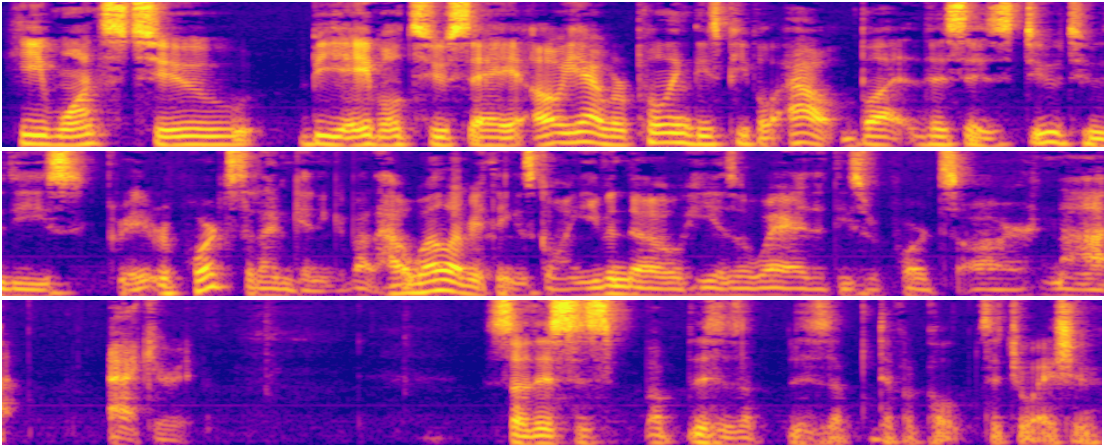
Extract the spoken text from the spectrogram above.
he wants to be able to say, oh, yeah, we're pulling these people out, but this is due to these great reports that I'm getting about how well everything is going, even though he is aware that these reports are not accurate. So this is a, this is a this is a difficult situation.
